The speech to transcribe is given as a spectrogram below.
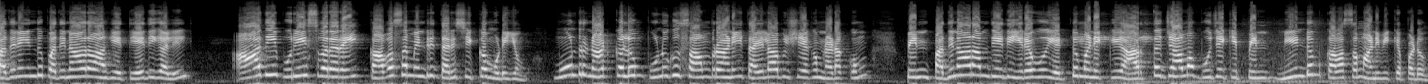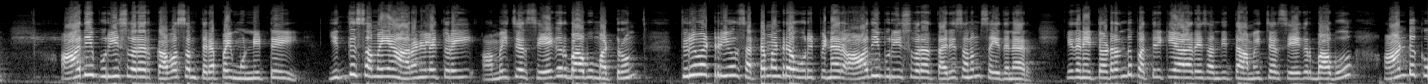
பதினைந்து பதினாறு ஆகிய தேதிகளில் ஆதிபுரீஸ்வரரை கவசமின்றி தரிசிக்க முடியும். மூன்று நாட்களும் புனுகு சாம்பிராணி தைலாபிஷேகம் நடக்கும். பின் பதினாறாம் தேதி இரவு எட்டு மணிக்கு அர்த்தஜாம பூஜைக்கு பின் மீண்டும் கவசம் அணிவிக்கப்படும். ஆதிபுரீஸ்வரர் கவசம் திறப்பை முன்னிட்டு இந்து சமய அறநிலைத்துறை அமைச்சர் சேகர்பாபு மற்றும் திருவற்றியூர் சட்டமன்ற உறுப்பினர் ஆதிபுரீஸ்வரர் தரிசனம் செய்தனர். இதனைத் தொடர்ந்து பத்திரிகையாளரை சந்தித்த அமைச்சர் சேகர்பாபு ஆண்டுக்கு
